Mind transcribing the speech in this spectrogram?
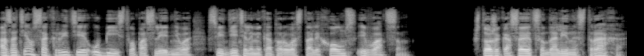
а затем сокрытие убийства последнего, свидетелями которого стали Холмс и Ватсон. Что же касается «Долины страха»,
